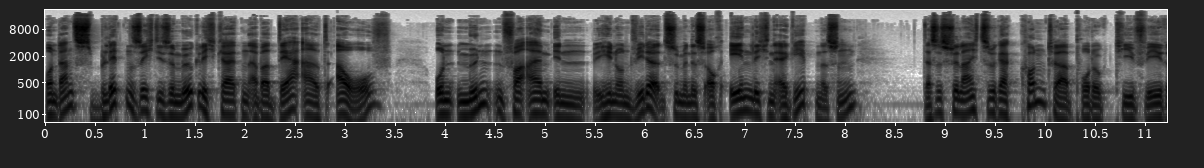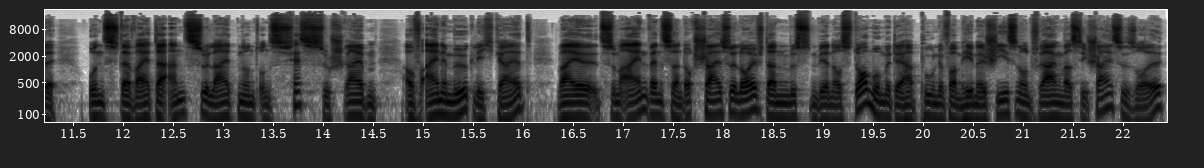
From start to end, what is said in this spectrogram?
und dann splitten sich diese Möglichkeiten aber derart auf und münden vor allem in hin und wieder zumindest auch ähnlichen Ergebnissen, dass es vielleicht sogar kontraproduktiv wäre, uns da weiter anzuleiten und uns festzuschreiben auf eine Möglichkeit, weil zum einen, wenn es dann doch scheiße läuft, dann müssten wir Nostormo mit der Harpune vom Himmel schießen und fragen, was die Scheiße soll,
